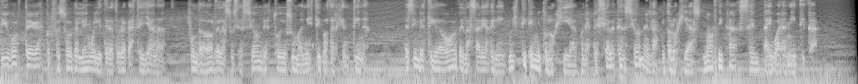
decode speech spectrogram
Diego Ortega es profesor de lengua y literatura castellana, fundador de la Asociación de Estudios Humanísticos de Argentina es investigador de las áreas de lingüística y mitología, con especial atención en las mitologías nórdica, celta y guaranítica.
